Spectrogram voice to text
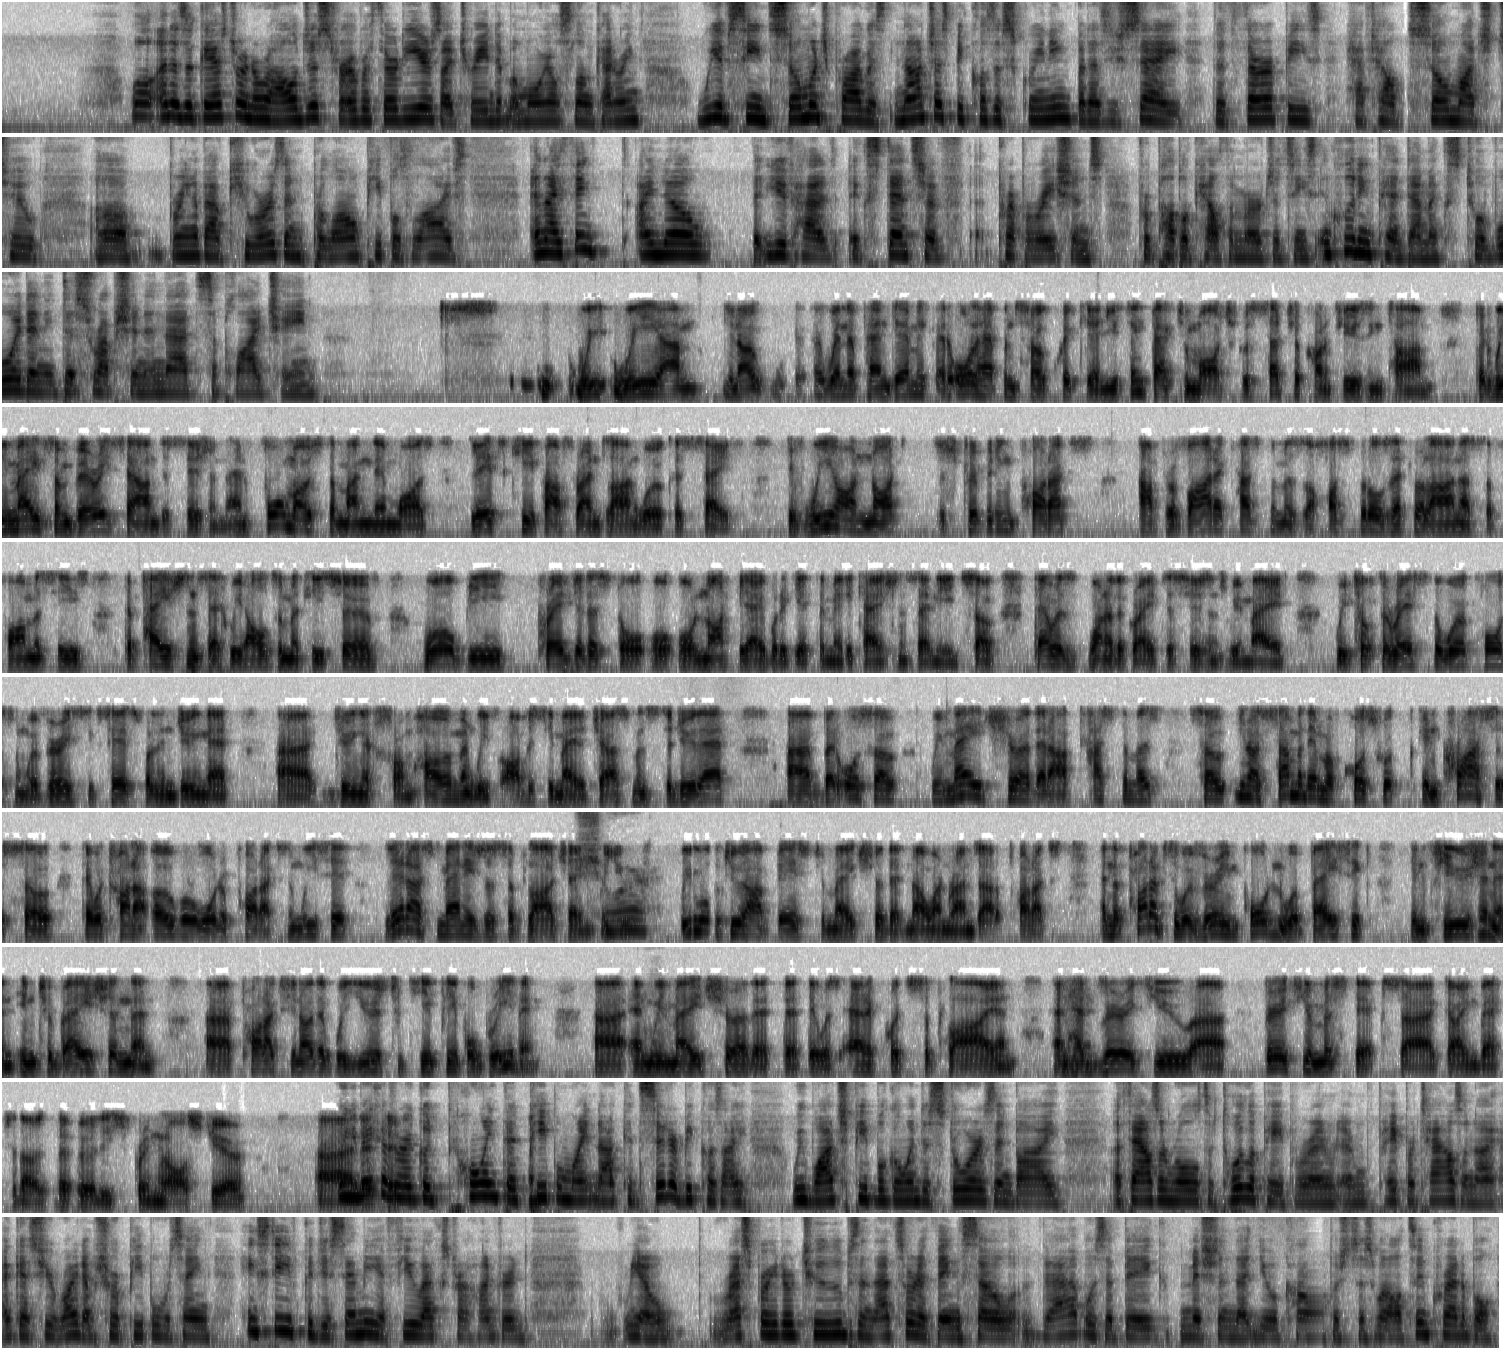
Well, and as a gastroenterologist for over 30 years, I trained at Memorial Sloan Kettering we have seen so much progress, not just because of screening, but as you say, the therapies have helped so much to uh, bring about cures and prolong people's lives. And I think I know that you've had extensive preparations for public health emergencies, including pandemics, to avoid any disruption in that supply chain. We, we, um, you know, when the pandemic, it all happened so quickly, and you think back to March, it was such a confusing time. But we made some very sound decisions, and foremost among them was let's keep our frontline workers safe. If we are not distributing products, our provider customers, the hospitals that rely on us, the pharmacies, the patients that we ultimately serve will be prejudiced or, or, or, not be able to get the medications they need. So that was one of the great decisions we made. We took the rest of the workforce and we're very successful in doing that, uh, doing it from home, and we've obviously made adjustments to do that. Uh, but also, we made sure that our customers. So, you know, some of them, of course, were in crisis. So they were trying to overorder products. And we said, let us manage the supply chain sure. for you. We will do our best to make sure that no one runs out of products. And the products that were very important were basic infusion and intubation and uh, products, you know, that were used to keep people breathing. Uh, and we made sure that, that there was adequate supply and, and had very few uh, very few missteps uh, going back to those, the early spring last year. Uh, well, you make a very good point that people might not consider because I we watch people go into stores and buy a thousand rolls of toilet paper and, and paper towels, and I, I, guess you're right. I'm sure people were saying, "Hey, Steve, could you send me a few extra hundred, you know, respirator tubes and that sort of thing?" So that was a big mission that you accomplished as well. It's incredible.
